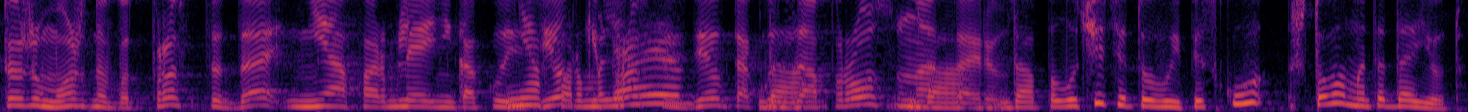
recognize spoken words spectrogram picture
тоже можно вот просто, да, не оформляя никакой не сделки, оформляя, просто сделать такой да, запрос у нотариуса. Да, да, получить эту выписку. Что вам это дает?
